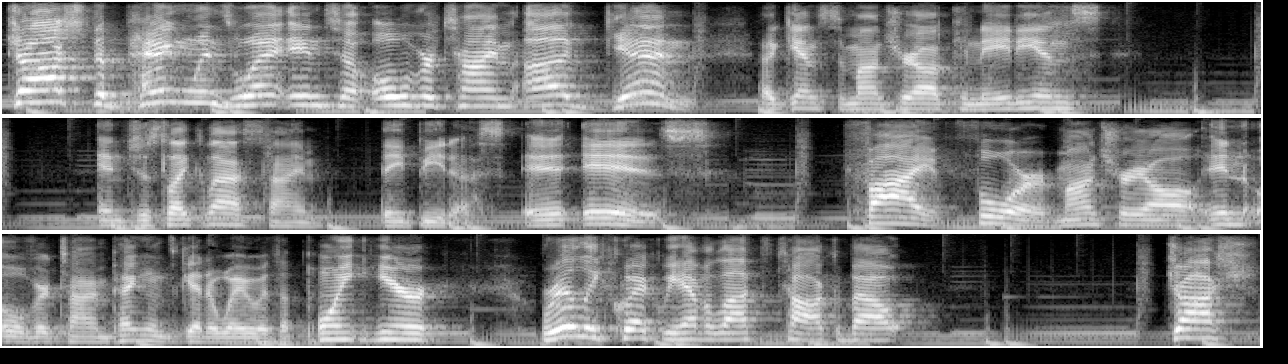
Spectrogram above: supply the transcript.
Josh, the Penguins went into overtime again against the Montreal Canadiens. And just like last time, they beat us. It is 5 4 Montreal in overtime. Penguins get away with a point here. Really quick, we have a lot to talk about. Josh,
